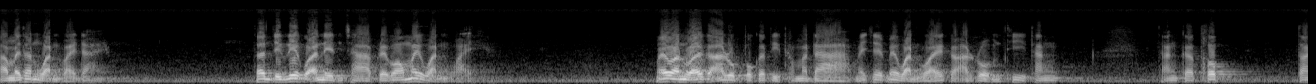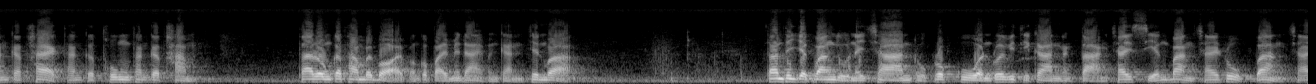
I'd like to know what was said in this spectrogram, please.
ทำให้ท่านหวั่นไหวได้ ท่านจึงเรียกว่าอเนนชาแปลว่าไม่หวั่นไหว ไม่หวั่นไหวกับอารมณ์ปกติธรรมดา ไม่ใช่ไม่หวั่นไหวกับอารมณ์ที่ทั้งทั้งกระทบ ทั้งกระแทก ทั้งกระทุ้ง ทั้งกระทำถ้าอารมณ์กระทำบ่อยๆมันก็ไปไม่ได้เหมือนกัน เช่นว่าท่านที่จะวางอยู่ในฌานถูกรบกวนด้วยวิธีการต่างๆ ใช้เสียงบ้าง ใช้รูปบ้าง ใช้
